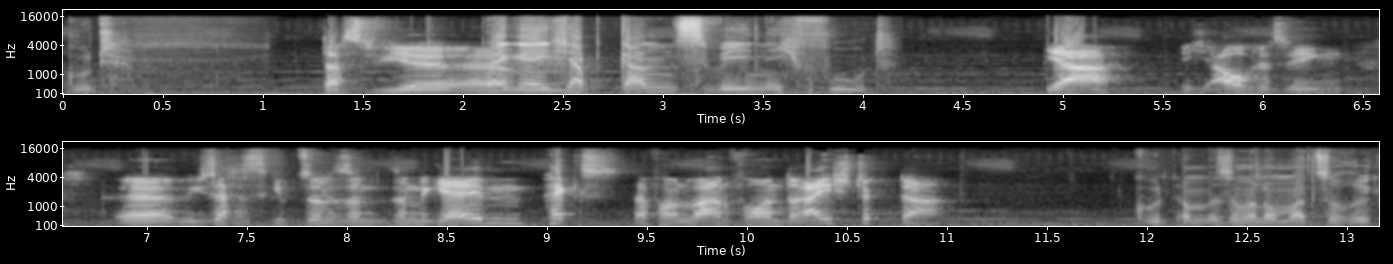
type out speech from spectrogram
Gut. Dass wir. Ähm, Pegge, ich habe ganz wenig Food. Ja, ich auch. Deswegen, äh, wie gesagt, es gibt so, so, so eine gelben Packs. Davon waren vorhin drei Stück da. Gut, dann müssen wir noch mal zurück.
